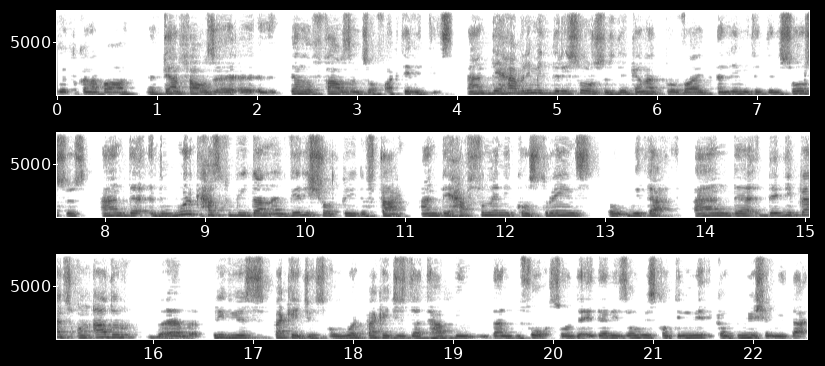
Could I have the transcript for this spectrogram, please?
We're talking about uh, 10,000, uh, tens of thousands of activities, and they have limited resources. They cannot provide unlimited resources, and the work has to be done in a very short period of time. And they have so many constraints with that and uh, they depends on other uh, previous packages or work packages that have been done before. So th- there is always continu- continuation with that.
